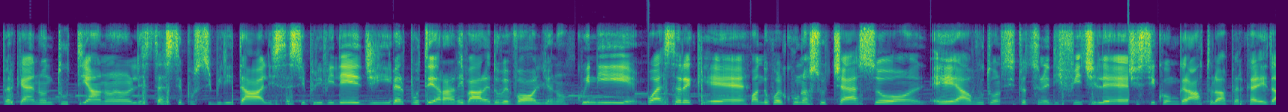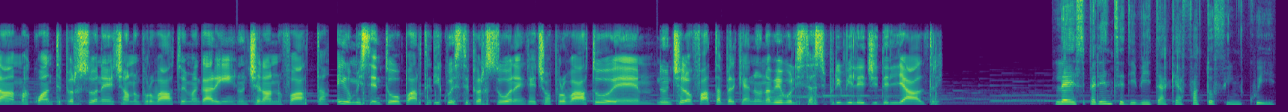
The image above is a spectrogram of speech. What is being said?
perché non tutti hanno le stesse possibilità, gli stessi privilegi per poter arrivare dove vogliono. Quindi può essere che quando qualcuno ha successo e ha avuto una situazione difficile ci si congratula per carità, ma quante persone ci hanno provato e magari non ce l'hanno fatta. E io mi sento parte di queste persone che ci ho provato e non ce l'ho fatta perché non avevo gli stessi privilegi degli altri. Le esperienze di vita che ha fatto fin qui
